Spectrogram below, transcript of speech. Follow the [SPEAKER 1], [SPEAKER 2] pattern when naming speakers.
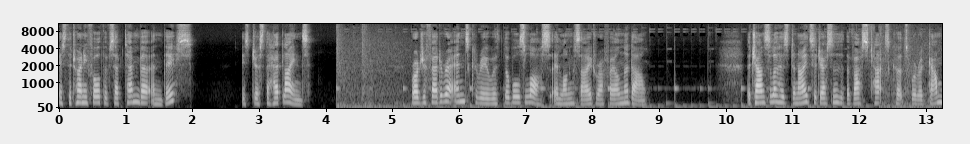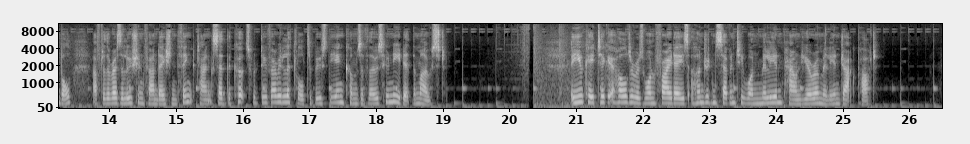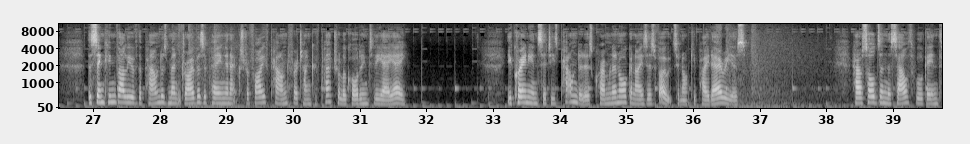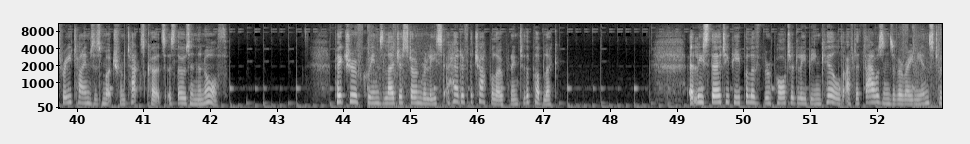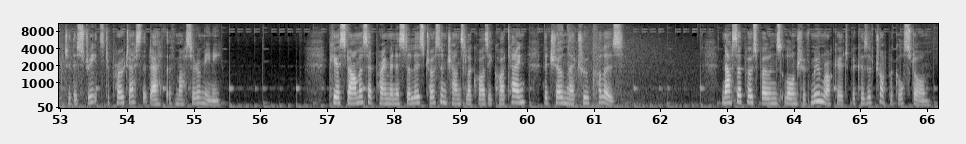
[SPEAKER 1] It's the 24th of September, and this is just the headlines. Roger Federer ends career with doubles loss alongside Rafael Nadal. The Chancellor has denied suggestions that the vast tax cuts were a gamble after the Resolution Foundation think tank said the cuts would do very little to boost the incomes of those who need it the most. A UK ticket holder has won Friday's £171 million Euro Million jackpot. The sinking value of the pound has meant drivers are paying an extra £5 for a tank of petrol, according to the AA. Ukrainian cities pounded as Kremlin organises votes in occupied areas. Households in the south will gain three times as much from tax cuts as those in the north. Picture of Queen's ledger stone released ahead of the chapel opening to the public. At least 30 people have reportedly been killed after thousands of Iranians took to the streets to protest the death of Mahsa Amini. Keir Starmer said Prime Minister Liz Truss and Chancellor Kwasi Kwarteng had shown their true colours. NASA postpones launch of moon rocket because of tropical storm.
